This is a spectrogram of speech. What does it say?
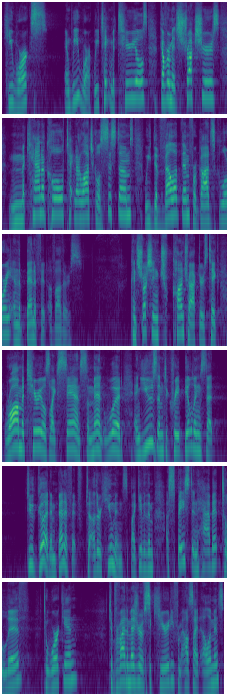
He works and we work. We take materials, government structures, mechanical, technological systems, we develop them for God's glory and the benefit of others. Construction tr- contractors take raw materials like sand, cement, wood, and use them to create buildings that do good and benefit to other humans by giving them a space to inhabit, to live, to work in to provide a measure of security from outside elements.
